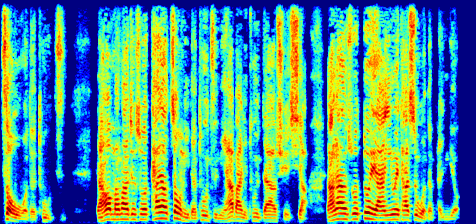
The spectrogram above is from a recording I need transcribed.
揍我的兔子，然后妈妈就说他要揍你的兔子，你还要把你兔子带到学校。然后他就说对啊，因为他是我的朋友，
